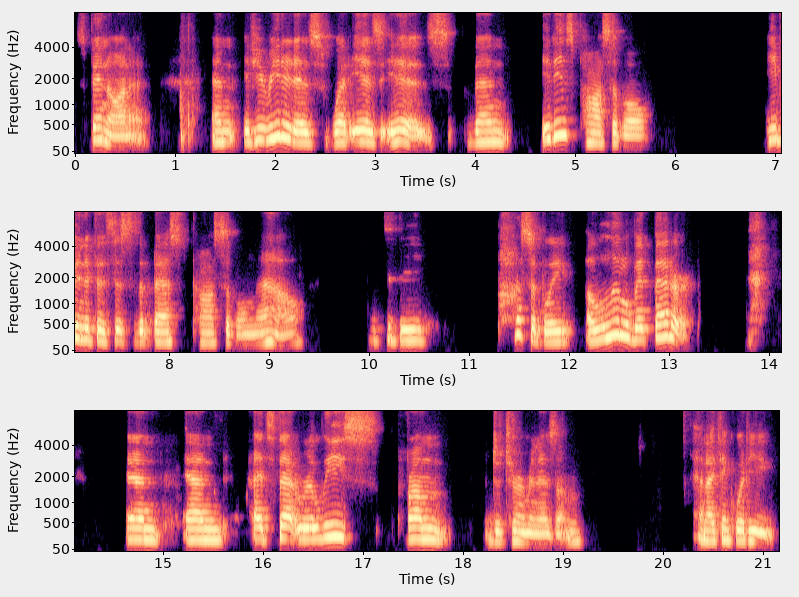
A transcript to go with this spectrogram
spin on it. And if you read it as what is is then it is possible even if this is the best possible now to be possibly a little bit better. And and it's that release from determinism and i think what he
